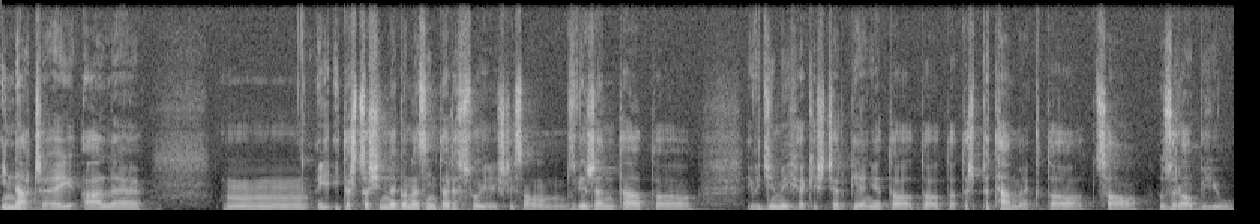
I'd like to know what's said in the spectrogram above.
inaczej, ale mm, i, też coś innego nas interesuje. Jeśli są zwierzęta, to i widzimy ich jakieś cierpienie, to, to, to też pytamy, kto co zrobił,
